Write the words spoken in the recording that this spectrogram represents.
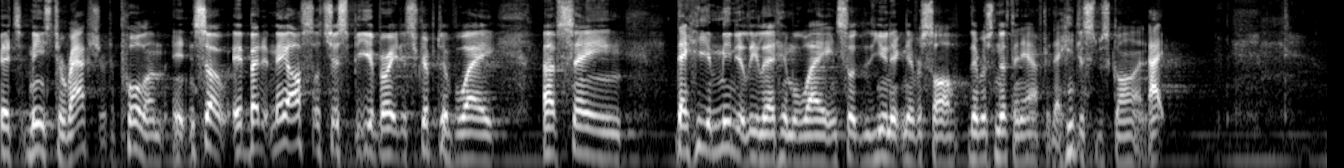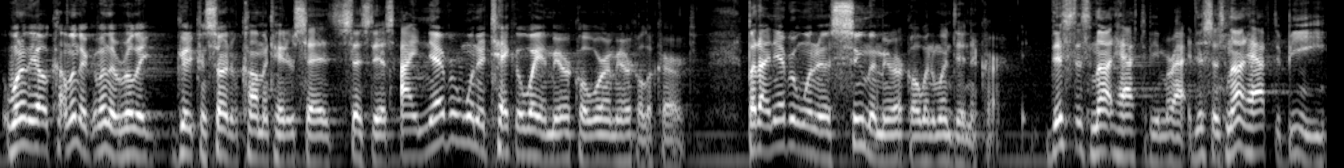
it means to rapture, to pull them. And so, it, but it may also just be a very descriptive way of saying that he immediately led him away, and so the eunuch never saw. There was nothing after that. He just was gone. I, one of the old, one of the, one of the really good conservative commentators says says this: I never want to take away a miracle where a miracle occurred, but I never want to assume a miracle when one didn't occur. This does not have to be miraculous. This does not have to be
